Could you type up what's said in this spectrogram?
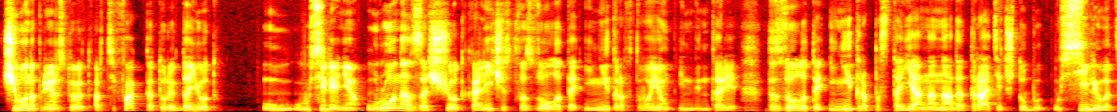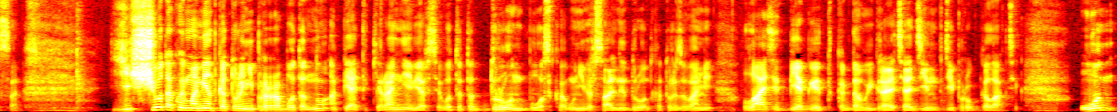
чего, например, стоит артефакт, который дает усиление урона за счет количества золота и нитра в твоем инвентаре. Да золото и нитро постоянно надо тратить, чтобы усиливаться. Еще такой момент, который не проработан, но опять-таки ранняя версия. Вот этот дрон Боска, универсальный дрон, который за вами лазит, бегает, когда вы играете один в Deep Rock Galactic. Он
